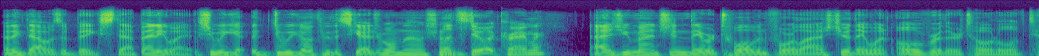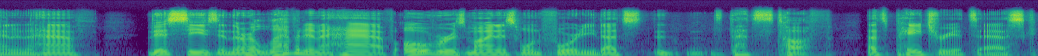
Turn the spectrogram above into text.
I think that was a big step. Anyway, should we go, do we go through the schedule now, Sean? Let's do it, Kramer. As you mentioned, they were 12 and 4 last year. They went over their total of 10 and a half. This season, they're 11 and a half. Over is minus 140. That's that's tough. That's Patriots esque.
